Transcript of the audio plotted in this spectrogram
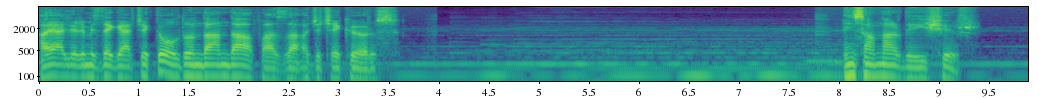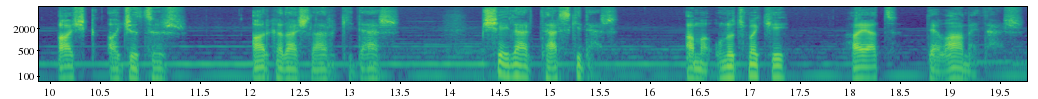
Hayallerimizde gerçekte olduğundan daha fazla acı çekiyoruz. İnsanlar değişir. Aşk acıtır. Arkadaşlar gider. Bir şeyler ters gider. Ama unutma ki hayat devam eder.''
